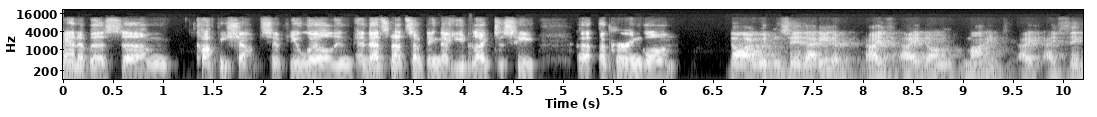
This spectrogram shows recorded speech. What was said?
cannabis um, coffee shops, if you will, and, and that's not something that you'd like to see uh, occur in Guam. No, I wouldn't say that either. I, I don't mind. I, I think,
